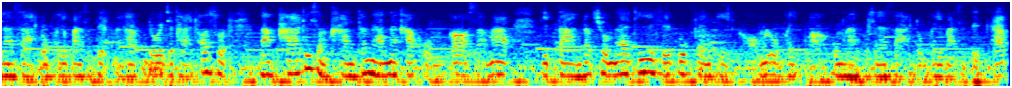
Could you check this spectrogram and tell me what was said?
ชนาศาสตร์โรงพยาบาลสตึกนะครับ โดยจะถ่ายทอดสดบางพาร์ทที่สำคัญเท่านั้นนะครับ ผมก็สามารถติดตามรับชมได้ที่ Facebook Fanpage ของโรงพยาบาลกลุ่มงานโภชนาศาสตร์โรงพยาบาลสตึกครับ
